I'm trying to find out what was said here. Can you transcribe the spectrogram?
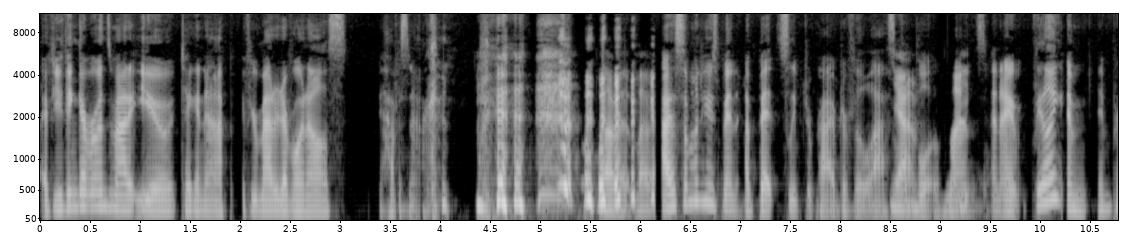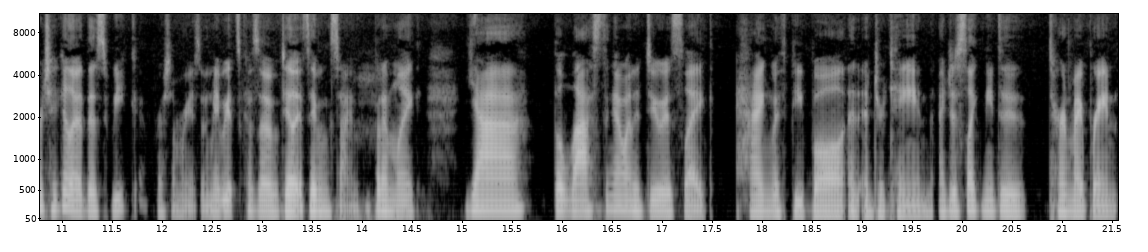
If you think everyone's mad at you, take a nap. If you're mad at everyone else, have a snack. love it, love it. As someone who's been a bit sleep deprived over the last Yeah. couple of months, and I feel like in, in particular this week for some reason, maybe it's because of daylight savings time, but I'm like, yeah, the last thing I want to do is like hang with people and entertain. I just like need to turn my brain,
